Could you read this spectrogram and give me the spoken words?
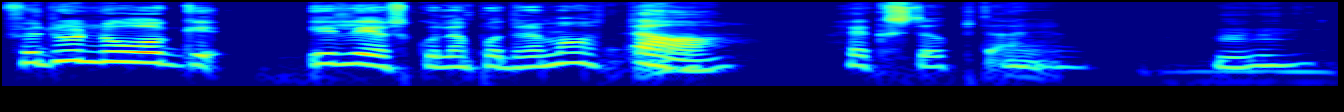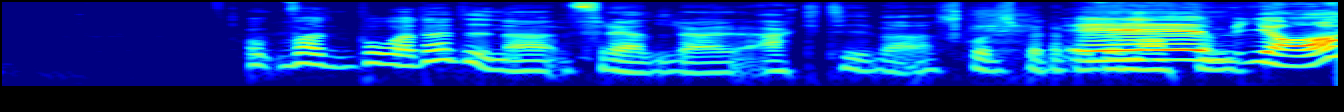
För då låg elevskolan på Dramaten? Ja, högst upp där. Mm. Och var båda dina föräldrar aktiva skådespelare på Eh, Dramaten ja,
